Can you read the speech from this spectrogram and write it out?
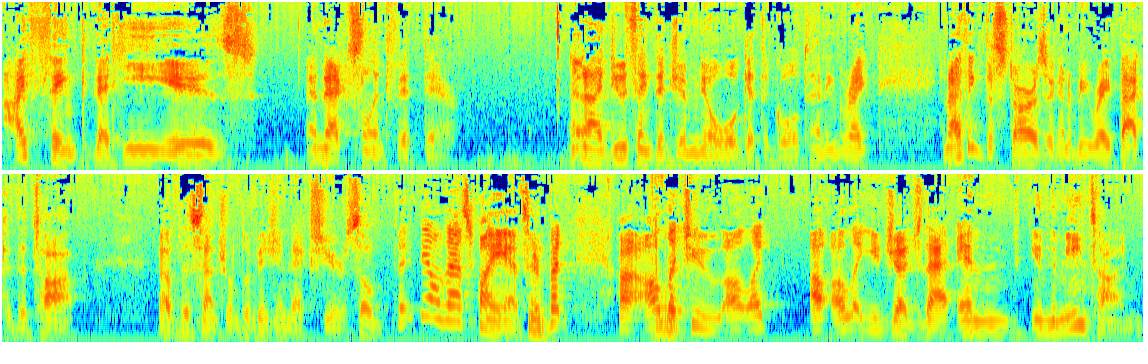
I think that he is an excellent fit there. And I do think that Jim Nill will get the goaltending right. And I think the Stars are going to be right back at the top of the Central Division next year. So you know that's my answer. But uh, I'll let you. I'll let I'll, I'll let you judge that. And in the meantime,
